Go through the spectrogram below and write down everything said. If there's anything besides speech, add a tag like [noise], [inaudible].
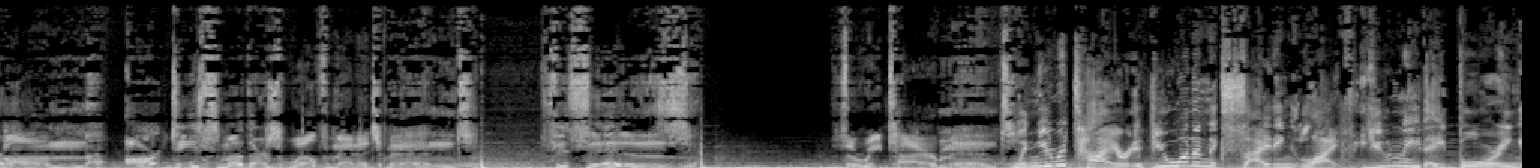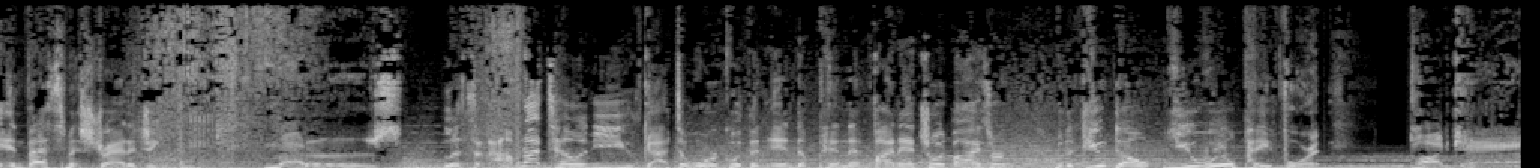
From RD Smothers Wealth Management, this is The Retirement. When you retire, if you want an exciting life, you need a boring investment strategy. Matters. Listen, I'm not telling you you've got to work with an independent financial advisor, but if you don't, you will pay for it. Podcast.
